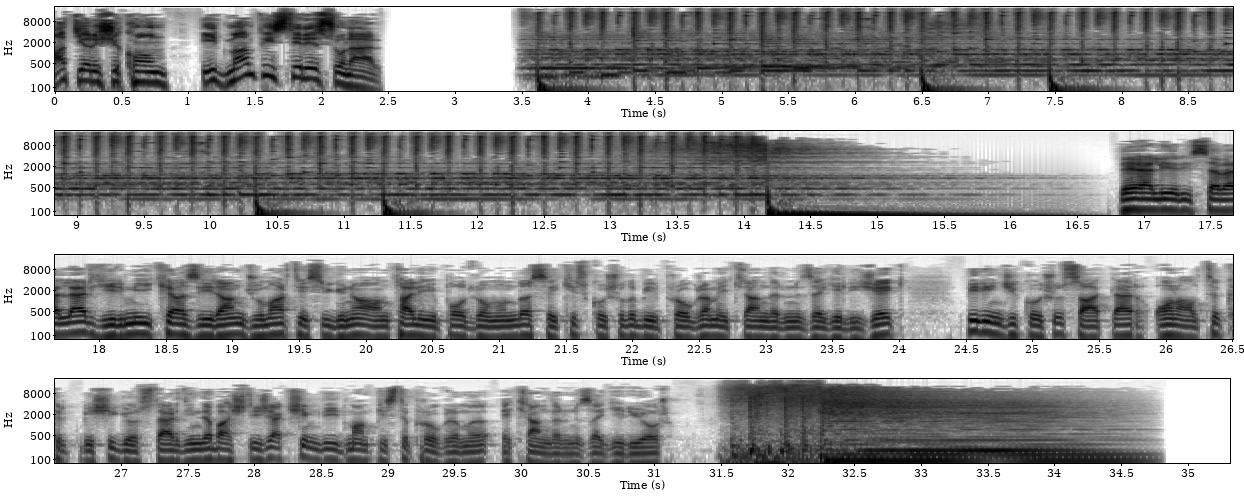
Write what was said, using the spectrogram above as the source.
At Yarışı.com idman pistleri sunar. Değerli severler 22 Haziran Cumartesi günü Antalya Hipodromu'nda 8 koşulu bir program ekranlarınıza gelecek. Birinci koşu saatler 16.45'i gösterdiğinde başlayacak. Şimdi idman pisti programı ekranlarınıza geliyor.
